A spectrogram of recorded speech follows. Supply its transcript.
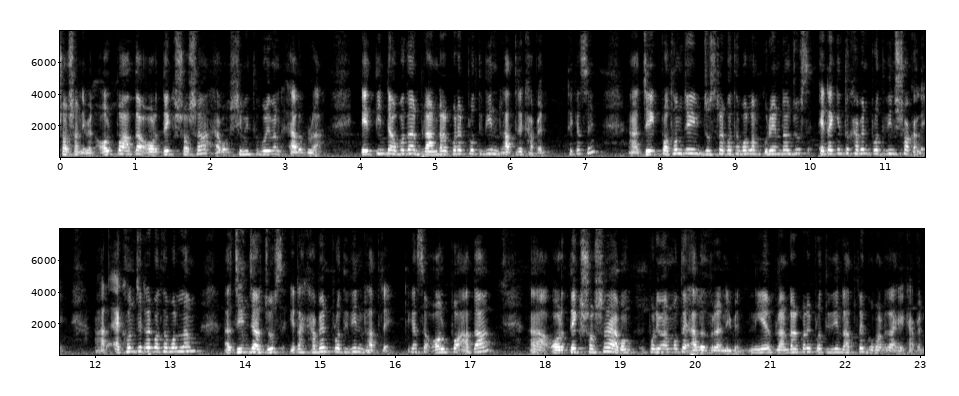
শশা নেবেন, অল্প আদা, অর্ধেক শশা এবং সীমিত পরিমাণ অ্যালোভেরা। এই তিনটা উপাদান ব্লান্ডার করে প্রতিদিন রাত্রে খাবেন। ঠিক আছে? আর যেই প্রথম যেই জুসটার কথা বললাম কোরিয়েন্টাল জুস এটা কিন্তু খাবেন প্রতিদিন সকালে। আর এখন যেটার কথা বললাম জিঞ্জার জুস এটা খাবেন প্রতিদিন রাত্রে, ঠিক আছে? অল্প আদা অর্ধেক শশা এবং পরিমাণ মতো অ্যালোভেরা নেবেন। নিয়ে ব্লান্ডার করে প্রতিদিন রাত্রে ঘুমানোর আগে খাবেন।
